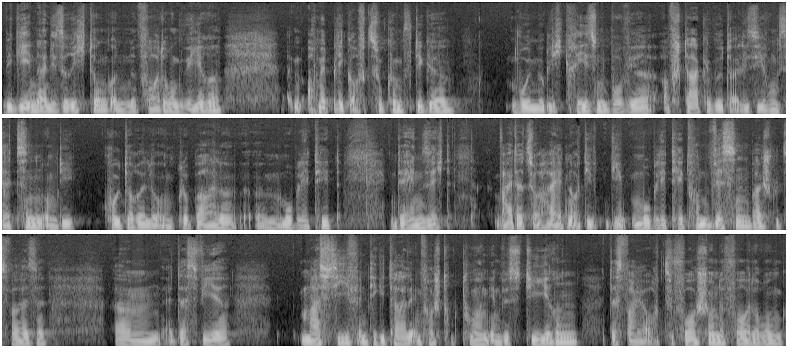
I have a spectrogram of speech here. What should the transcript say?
Wir gehen da in diese Richtung und eine Forderung wäre, ähm, auch mit Blick auf zukünftige, wohl möglich Krisen, wo wir auf starke Virtualisierung setzen, um die kulturelle und globale äh, Mobilität in der Hinsicht weiterzuhalten, auch die, die Mobilität von Wissen beispielsweise, ähm, dass wir massiv in digitale Infrastrukturen investieren. Das war ja auch zuvor schon eine Forderung,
